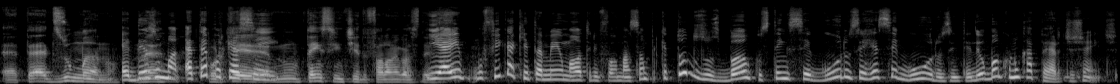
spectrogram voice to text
é até desumano. É desumano. Né? Até porque, porque, assim. Não tem sentido falar um negócio desse. E aí fica aqui também uma outra informação, porque todos os bancos têm seguros e resseguros, entendeu? O banco nunca perde, gente.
